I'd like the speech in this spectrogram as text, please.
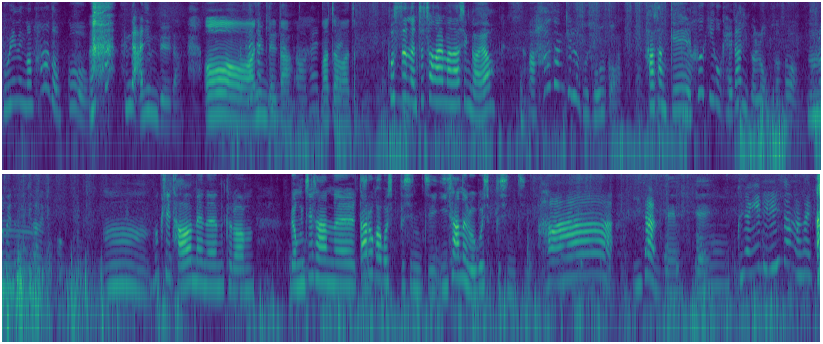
보이는 건 하나도 없고. 근데 안 힘들다. 어, 안 살짝 힘들다. 힘든. 어, 살짝 맞아 살짝. 맞아. 코스는 추천할 만하신가요? 아, 하산길로 더 좋을 것 같아. 하산길. 흙이고 계단이 별로 없어서 무릎에도 음. 괜찮을 것 같고. 음 혹시 다음에는 그럼 명지산을 따로 가고 싶으신지 이 산을 오고 싶으신지. 아, 이산. 예 예. 어, 그냥 1일 1산만 할까?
